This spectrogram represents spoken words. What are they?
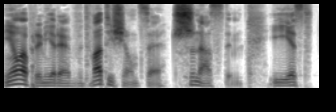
miała premierę w 2013. I jest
